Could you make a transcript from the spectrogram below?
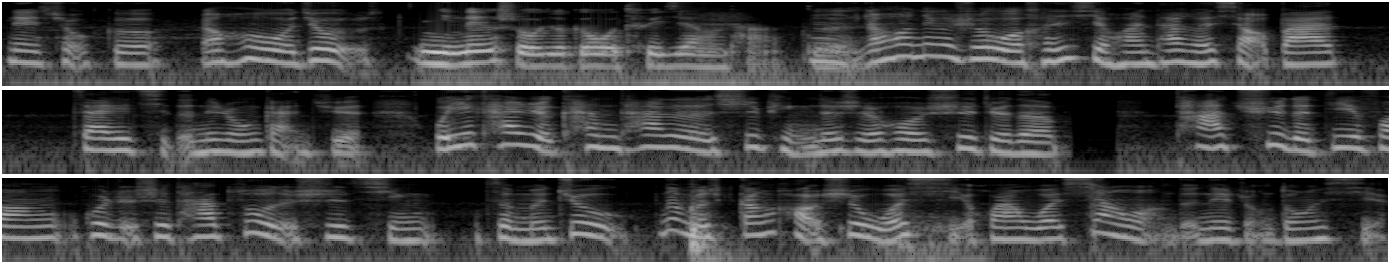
那首歌，然后我就你那个时候就给我推荐了他，嗯，然后那个时候我很喜欢他和小八在一起的那种感觉。我一开始看他的视频的时候是觉得他去的地方或者是他做的事情怎么就那么刚好是我喜欢我向往的那种东西，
